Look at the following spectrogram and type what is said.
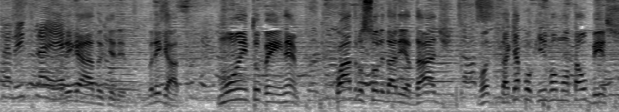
feliz para ela. Obrigado, querido. Obrigado. Muito bem, né? Quadro Solidariedade. Daqui a pouquinho vamos montar o berço.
